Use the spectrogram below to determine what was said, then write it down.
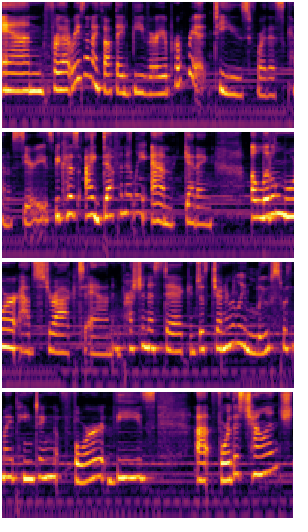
And for that reason, I thought they'd be very appropriate to use for this kind of series because I definitely am getting a little more abstract and impressionistic and just generally loose with my painting for these uh, for this challenge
